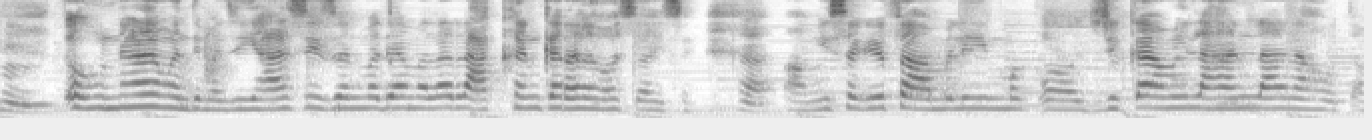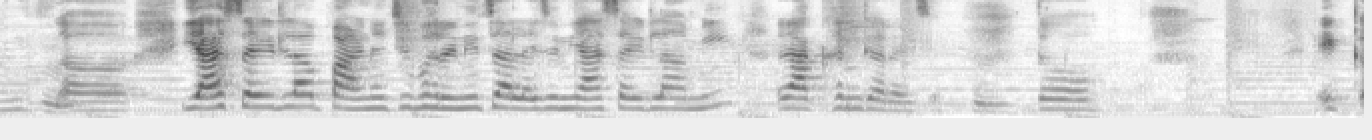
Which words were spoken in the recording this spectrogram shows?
तर उन्हाळ्यामध्ये म्हणजे ह्या सीझनमध्ये आम्हाला राखण करायला. बसायचे आम्ही सगळे फॅमिली मग जे काय आम्ही लहान लहान आहोत आम्ही या साईडला पाण्याची भरणी चालायची आणि या साईडला आम्ही राखण करायचो. तर एक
